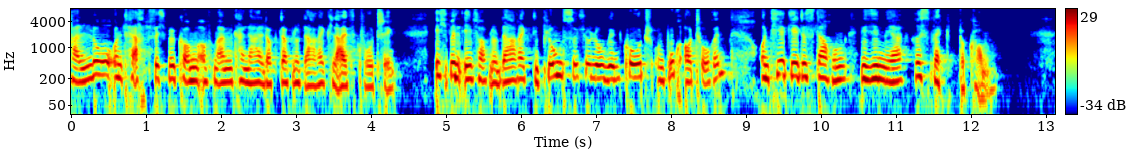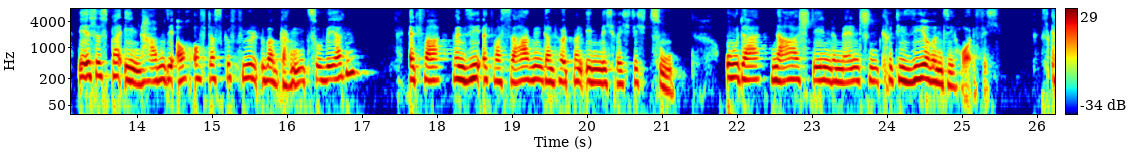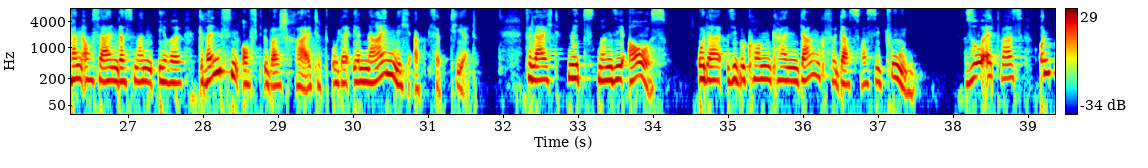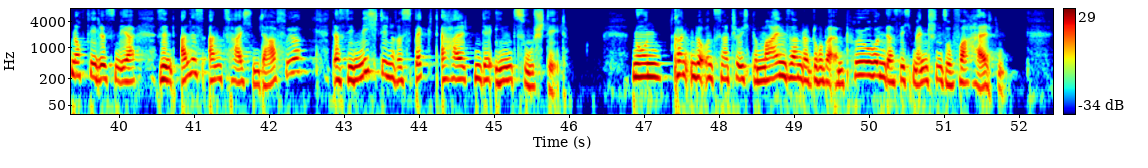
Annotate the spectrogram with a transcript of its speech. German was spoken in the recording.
Hallo und herzlich willkommen auf meinem Kanal Dr. Blodarek Live Coaching. Ich bin Eva Blodarek, Diplompsychologin, Coach und Buchautorin und hier geht es darum, wie Sie mehr Respekt bekommen. Wie ist es bei Ihnen? Haben Sie auch oft das Gefühl, übergangen zu werden? Etwa, wenn Sie etwas sagen, dann hört man Ihnen nicht richtig zu. Oder nahestehende Menschen kritisieren Sie häufig. Es kann auch sein, dass man ihre Grenzen oft überschreitet oder ihr Nein nicht akzeptiert. Vielleicht nutzt man sie aus oder sie bekommen keinen Dank für das, was sie tun. So etwas und noch vieles mehr sind alles Anzeichen dafür, dass sie nicht den Respekt erhalten, der ihnen zusteht. Nun könnten wir uns natürlich gemeinsam darüber empören, dass sich Menschen so verhalten.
